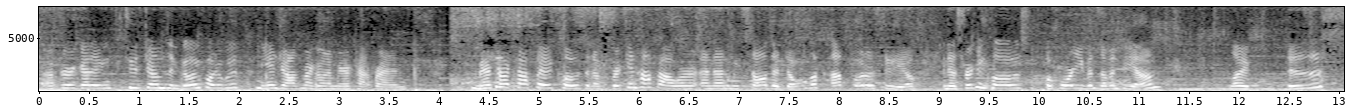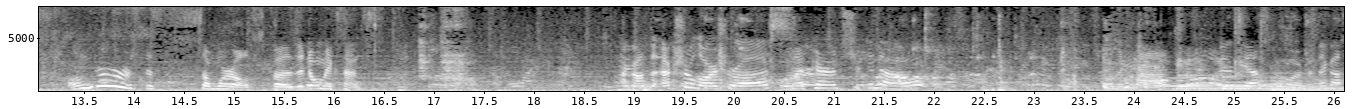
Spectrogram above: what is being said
After getting tooth gems and going photo booth, me and Jasmine are going to Meerkat Friends. Meerkat Cafe closed in a freaking half hour, and then we saw the Don't Look Up photo studio, and it's freaking closed before even 7 p.m. Like, is this under or is this somewhere else? Because it don't make sense. I got the extra large for us. My parents chickened out. Busy ass but they got.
